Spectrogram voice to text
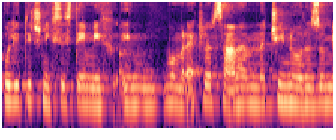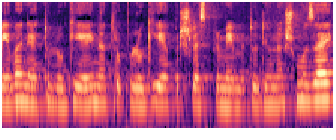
političnih sistemih in, bom rekla, samem načinu razumevanja etologije in antropologije prišle spremembe tudi v naš muzej,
